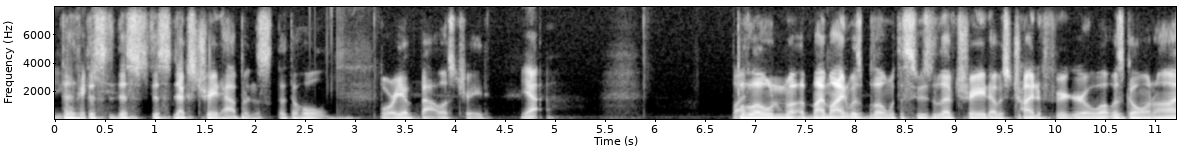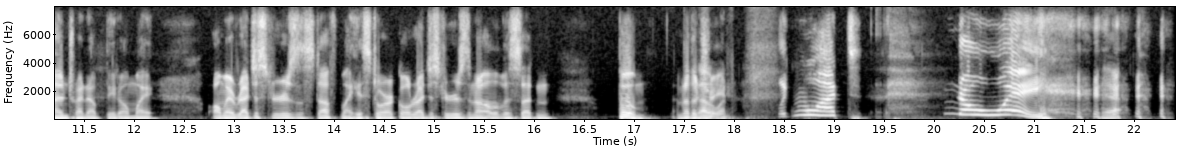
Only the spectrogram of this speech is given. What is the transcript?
the, this this this next trade happens. That the whole Borya Valis trade Yeah. But- blown. uh, My mind was blown with the Suzdalev trade. I was trying to figure out what was going on, trying to update all my all my registers and stuff, my historical registers, and all of a sudden, boom, another, Another trade. one. Like what? No way! Yeah.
